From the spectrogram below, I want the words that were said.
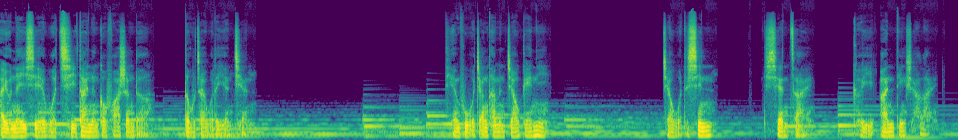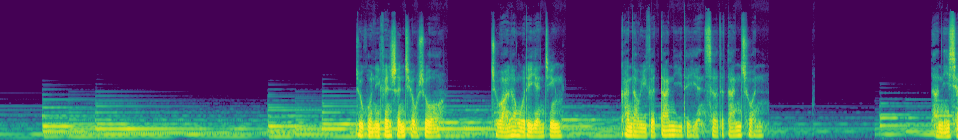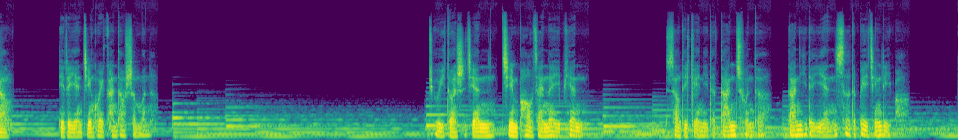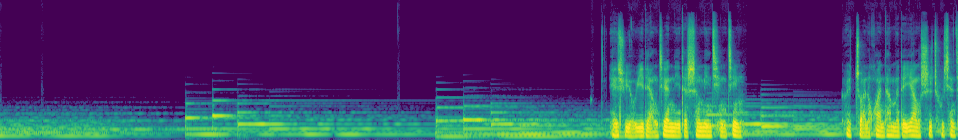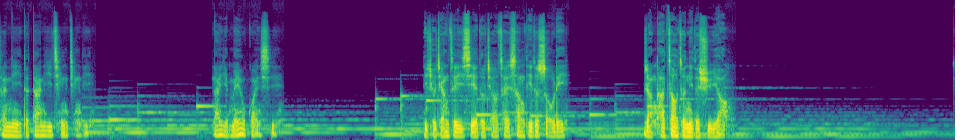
还有那些我期待能够发生的，都在我的眼前。天父，我将他们交给你，叫我的心现在可以安定下来。如果你跟神求说，主啊，让我的眼睛看到一个单一的颜色的单纯。那你想，你的眼睛会看到什么呢？就一段时间浸泡在那一片上帝给你的单纯的、单一的颜色的背景里吧。也许有一两件你的生命情境，会转换他们的样式，出现在你的单一情境里，那也没有关系。你就将这一些都交在上帝的手里，让他照着你的需要。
